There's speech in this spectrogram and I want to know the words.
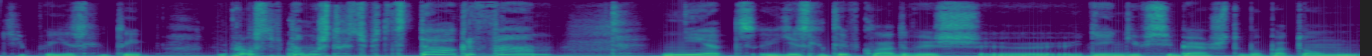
Типа, если ты... Ну, просто потому что хочу быть фотографом. Нет, если ты вкладываешь э, деньги в себя, чтобы потом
